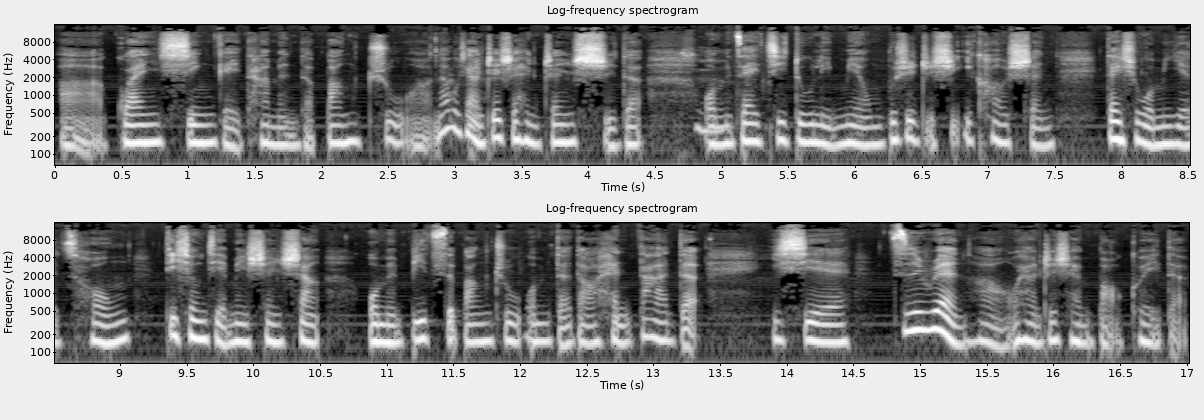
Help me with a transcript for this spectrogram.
啊，关心给他们的帮助啊，那我想这是很真实的。我们在基督里面，我们不是只是依靠神，但是我们也从弟兄姐妹身上，我们彼此帮助，我们得到很大的一些滋润啊。我想这是很宝贵的。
